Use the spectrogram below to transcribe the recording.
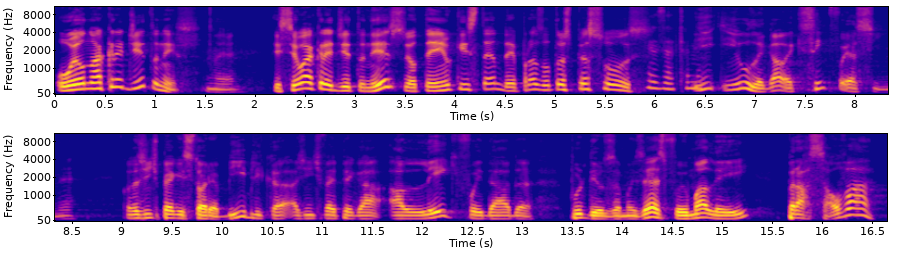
ou eu não acredito nisso. É. E se eu acredito nisso, eu tenho que estender para as outras pessoas. Exatamente. E, e o legal é que sempre foi assim, né? Quando a gente pega a história bíblica, a gente vai pegar a lei que foi dada por Deus a Moisés, foi uma lei para salvar,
